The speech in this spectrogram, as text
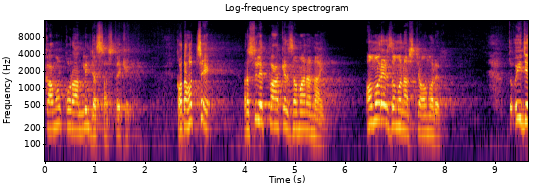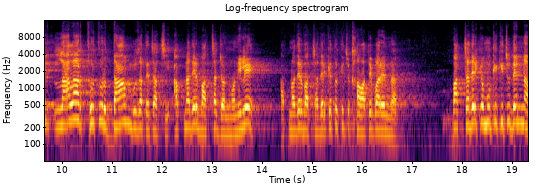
কামল কোরআন লিল জাসাস থেকে। কথা হচ্ছে, রসুলের পাকের জমানা নাই। অমরের জমান আসছে অমরের। তো এই যে লালার থুতুর দাম বুঝাতে চাচ্ছি, আপনাদের বাচ্চা জন্ম নিলে আপনাদের বাচ্চাদেরকে তো কিছু খাওয়াতে পারেন না। বাচ্চাদেরকে মুখে কিছু দেন না,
